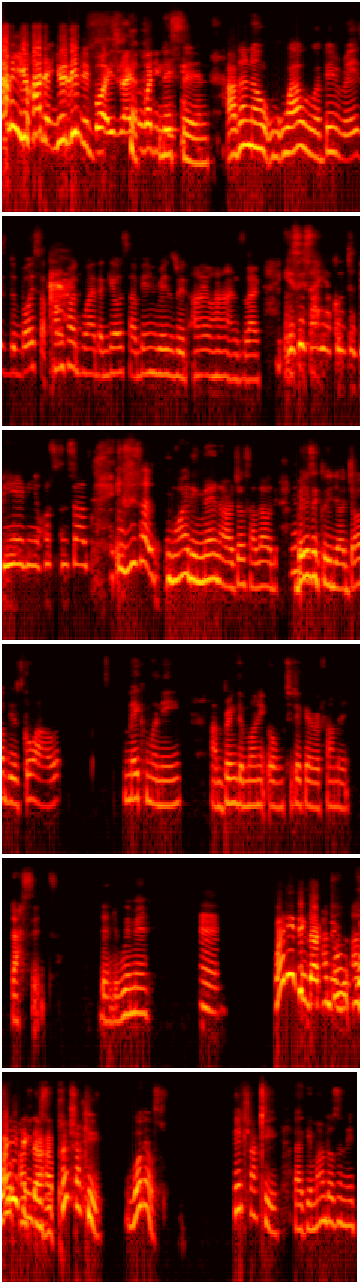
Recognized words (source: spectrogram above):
I mean, you had it, you lived with boys, right? So what do you listen. I don't know. why we were being raised, the boys are pampered while the girls are being raised with iron hands. Like, is this how you're going to behave in your husband's house? Is this how? Why the men are just allowed? Mhm. Basically, their job is go out, make money, and bring the money home to take care of your family. That's it. Then the women. Mm. Why do you think that? I don't. I why do don't, you think I, that patriarchy? What else? Patriarchy. Like a man doesn't need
